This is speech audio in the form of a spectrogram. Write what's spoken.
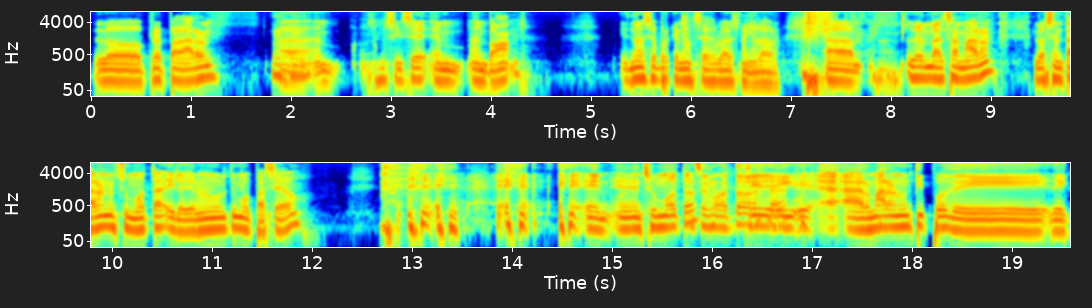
lo prepararon, ah, en- ¿cómo se dice? En, en bond. Y no sé por qué no sé hablar español ahora. Ah, lo embalsamaron, lo sentaron en su mota y le dieron un último paseo en, en su moto. En su moto. Sí, ajá. y, a- armaron un tipo de,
